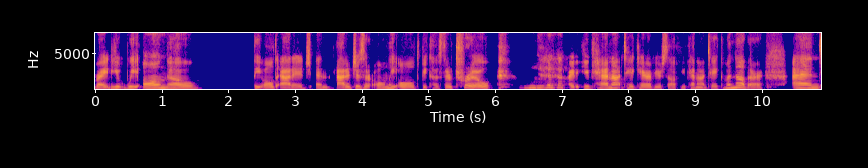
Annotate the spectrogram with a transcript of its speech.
right? You, we all know the old adage and adages are only old because they're true. Right? If you cannot take care of yourself you cannot take of another. And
